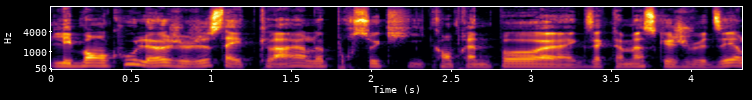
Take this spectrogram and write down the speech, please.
les bons coups, là, je veux juste être clair là, pour ceux qui ne comprennent pas euh, exactement ce que je veux dire.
